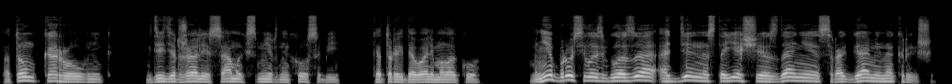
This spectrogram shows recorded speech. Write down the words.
потом коровник, где держали самых смирных особей, которые давали молоко. Мне бросилось в глаза отдельно стоящее здание с рогами на крыше.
